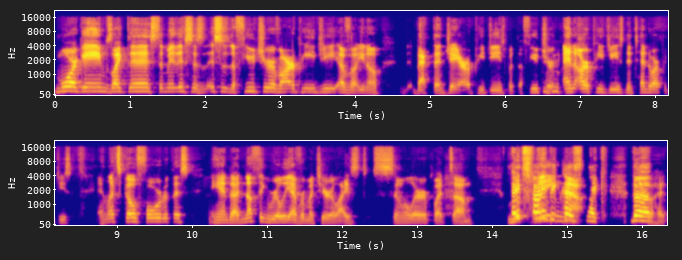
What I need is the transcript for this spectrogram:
more games like this. I mean, this is this is the future of RPG of uh, you know back then JRPGs, but the future and RPGs, Nintendo RPGs, and let's go forward with this. And uh, nothing really ever materialized similar, but um, It's funny because like the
